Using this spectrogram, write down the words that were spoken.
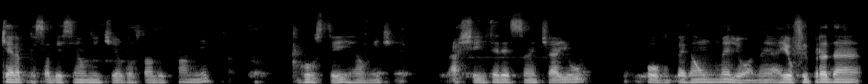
que era para saber se realmente ia gostar do equipamento gostei realmente, achei interessante. Aí eu, pô, vou pegar um melhor, né? Aí eu fui para da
